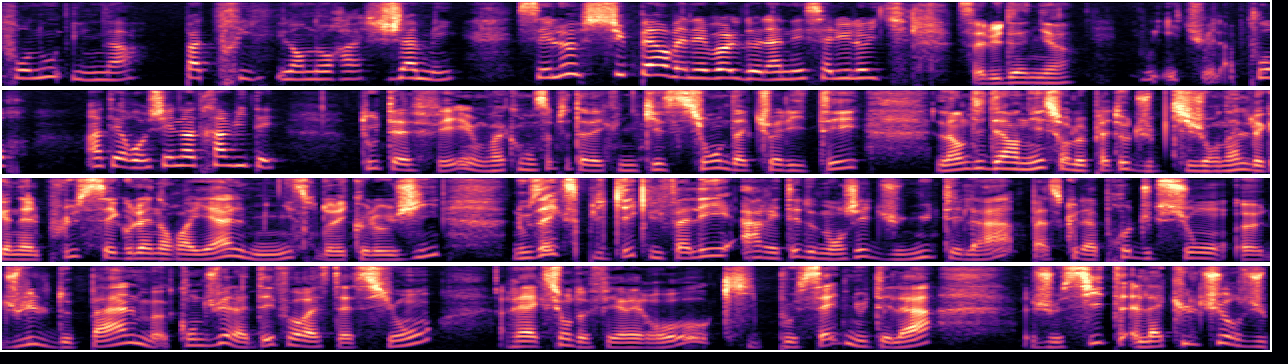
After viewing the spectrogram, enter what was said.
pour nous, il n'a pas de prix, il en aura jamais. C'est le super bénévole de l'année. Salut Loïc. Salut Dania. Oui, et tu es là pour interroger notre invité. Tout à fait, on va commencer peut-être avec une question d'actualité. Lundi dernier, sur le plateau du petit journal de Canal+, Ségolène Royal, ministre de l'écologie, nous a expliqué qu'il fallait arrêter de manger du Nutella parce que la production euh, d'huile de palme conduit à la déforestation. Réaction de Ferrero, qui possède Nutella. Je cite, la culture du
